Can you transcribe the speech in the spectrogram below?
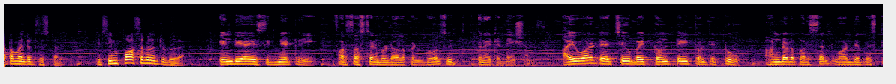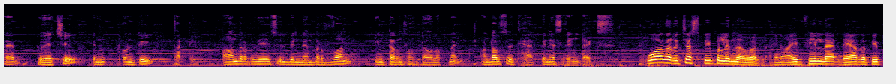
automated system it's impossible to do that India is signatory for sustainable development goals with United Nations I want achieve by twenty twenty two 100% what they prescribe to achieve in 2030. Andhra Pradesh will be number one in terms of development and also with happiness index. Who are the richest people in the world? You know, I feel that they are the people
